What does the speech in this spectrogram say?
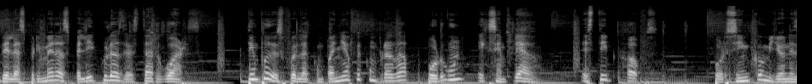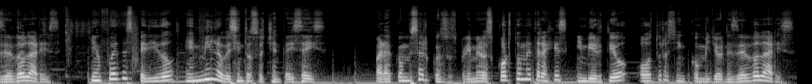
de las primeras películas de Star Wars. Tiempo después la compañía fue comprada por un ex empleado, Steve Jobs, por 5 millones de dólares, quien fue despedido en 1986. Para comenzar con sus primeros cortometrajes invirtió otros 5 millones de dólares.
